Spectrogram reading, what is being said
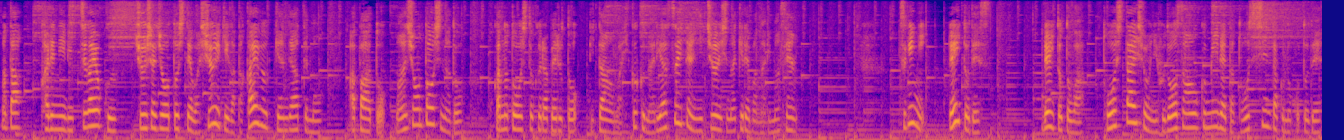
また仮に立地が良く駐車場としては収益が高い物件であってもアパートマンション投資など他の投資と比べるとリターンは低くなりやすい点に注意しなければなりません。次にレイトです。レイトとは投資対象に不動産を組み入れた投資信託のことで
